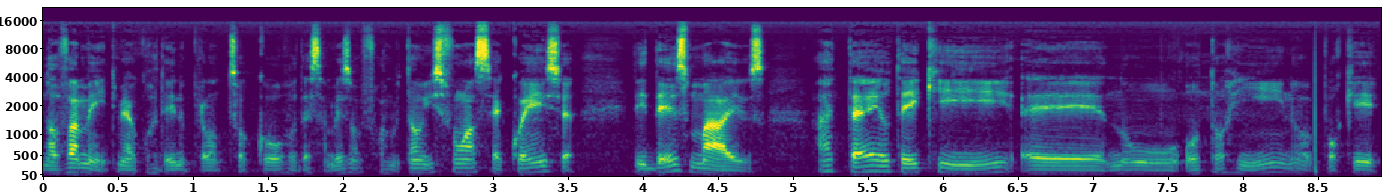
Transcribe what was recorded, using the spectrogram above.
Novamente, me acordei no pronto-socorro dessa mesma forma. Então, isso foi uma sequência de desmaios até eu ter que ir é, no otorrino, porque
